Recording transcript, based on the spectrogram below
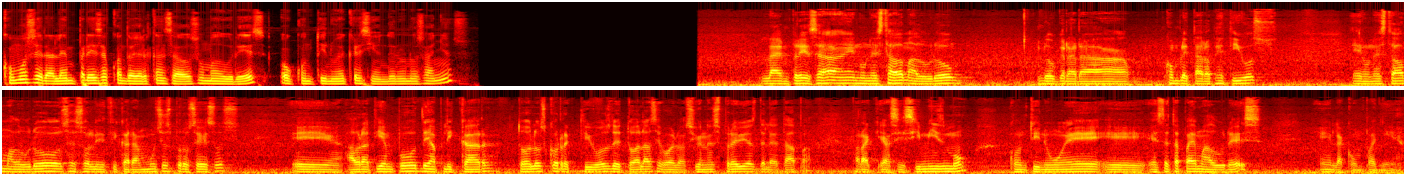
¿Cómo será la empresa cuando haya alcanzado su madurez o continúe creciendo en unos años? La empresa en un estado maduro logrará completar objetivos. En un estado maduro se solidificarán muchos procesos. Eh, habrá tiempo de aplicar todos los correctivos de todas las evaluaciones previas de la etapa para que así sí mismo continúe eh, esta etapa de madurez en la compañía.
